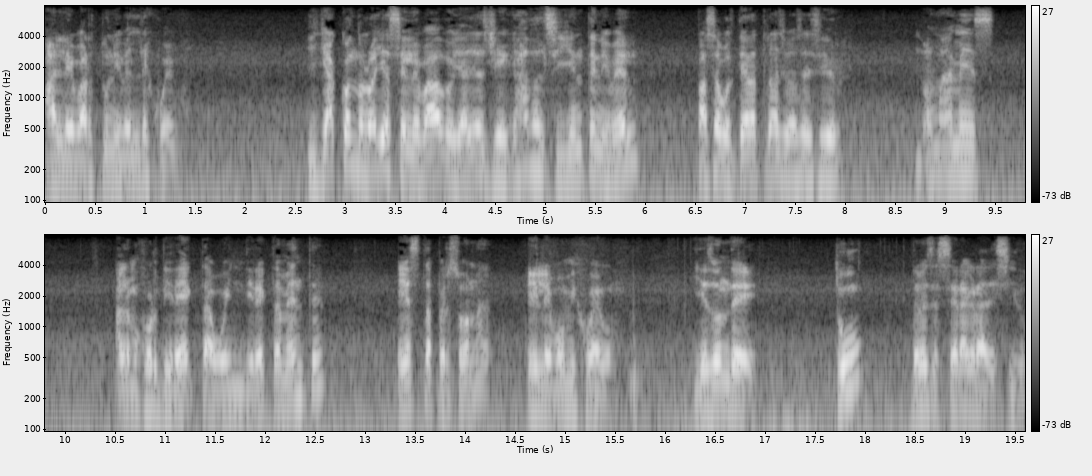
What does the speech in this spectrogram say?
a elevar tu nivel de juego. Y ya cuando lo hayas elevado y hayas llegado al siguiente nivel, vas a voltear atrás y vas a decir, no mames, a lo mejor directa o indirectamente, esta persona elevó mi juego. Y es donde tú debes de ser agradecido.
